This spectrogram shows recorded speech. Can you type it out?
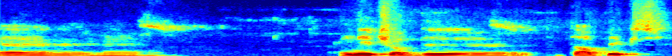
uh, in each of the topics,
